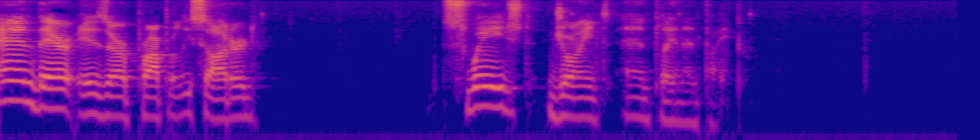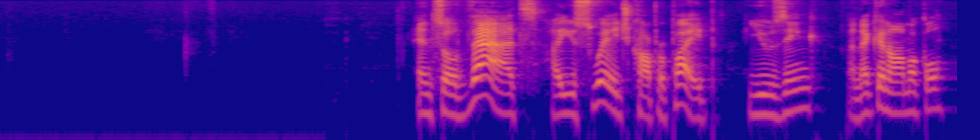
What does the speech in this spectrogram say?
And there is our properly soldered swaged joint and plain end pipe. And so that's how you swage copper pipe using an economical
